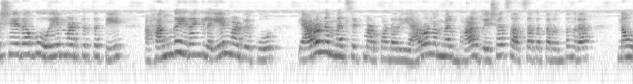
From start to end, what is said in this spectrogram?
ವಿಷಯದಾಗೂ ಏನು ಮಾಡ್ತಿರ್ತತಿ? ಹಂಗೆ ಇರಂಗಿಲ್ಲ. ಏನು ಮಾಡಬೇಕು? ಯಾರೋ ನಮ್ಮ ಮೇಲೆ ಸಿಟ್ ಮಾಡ್ಕೊಂಡವ್ರಿ, ಯಾರೋ ನಮ್ಮ ಮೇಲೆ ಭಾಳ ದ್ವೇಷ ಸಾಧಿಸಾಕತ್ತಾರ ಅಂತಂದ್ರೆ ನಾವು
